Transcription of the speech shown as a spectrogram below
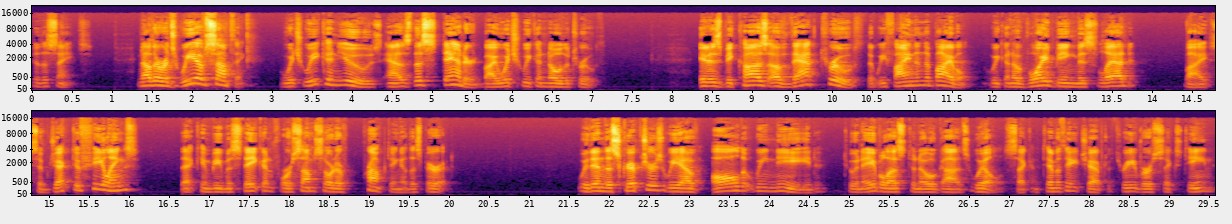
to the saints. In other words, we have something which we can use as the standard by which we can know the truth. It is because of that truth that we find in the Bible we can avoid being misled by subjective feelings that can be mistaken for some sort of prompting of the Spirit. Within the Scriptures, we have all that we need to enable us to know God's will. 2 Timothy chapter 3 verse 16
